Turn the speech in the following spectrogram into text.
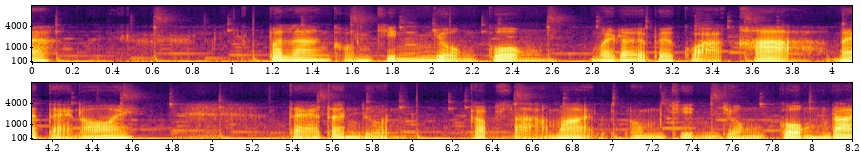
นะพลังของจินหยงกงไม่ได้ไปกว่าข้าแม้แต่น้อย แต่ตั้นหยน กับสามารถล้มจินหยงกงได้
